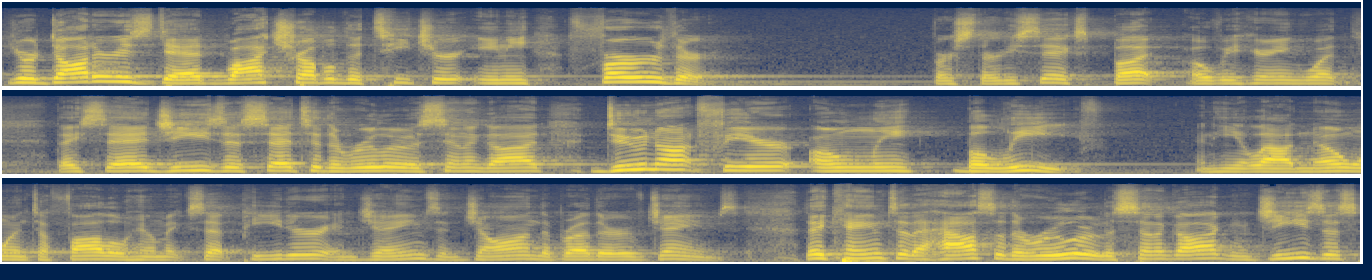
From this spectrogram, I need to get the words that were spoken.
Your daughter is dead. Why trouble the teacher any further? Verse 36 But overhearing what they said, Jesus said to the ruler of the synagogue, Do not fear, only believe and he allowed no one to follow him except Peter and James and John, the brother of James. They came to the house of the ruler of the synagogue, and Jesus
